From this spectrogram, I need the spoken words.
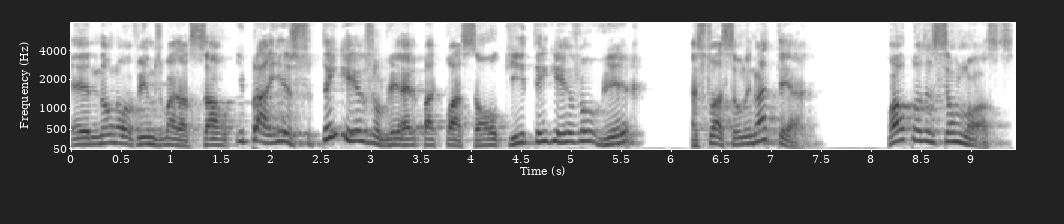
é, não ouvimos mais ação. E para isso, tem que resolver a repactuação aqui, tem que resolver a situação na Inglaterra. Qual a posição nossa?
